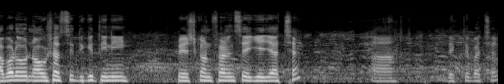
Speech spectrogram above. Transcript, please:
আবারও নওশাদ দিকে তিনি প্রেস কনফারেন্সে এগিয়ে যাচ্ছেন। দেখতে পাচ্ছেন।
